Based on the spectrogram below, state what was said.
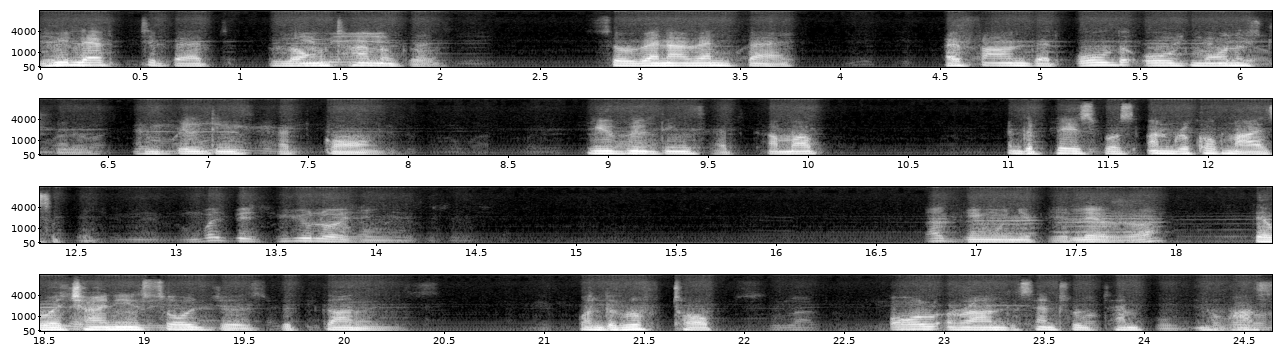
We left Tibet a long time ago. So when I went back, I found that all the old monasteries and buildings had gone. New buildings had come up, and the place was unrecognizable. There were Chinese soldiers with guns on the rooftops all around the central temple in Lhasa.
